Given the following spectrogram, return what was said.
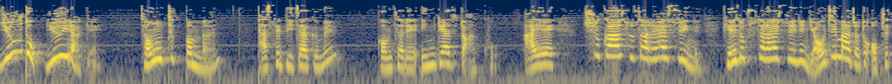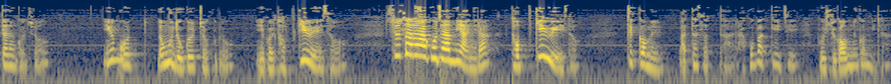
유독 유일하게 정특검만 다스 비자금을 검찰에 인계하지도 않고 아예 추가 수사를 할 수 있는 계속 수사를 할 수 있는 여지마저도 없앴다는 거죠. 이거 뭐 너무 노골적으로 이걸 덮기 위해서 수사를 하고자 함이 아니라 덮기 위해서 특검을 맡았었다라고밖에 이제 볼 수가 없는 겁니다.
